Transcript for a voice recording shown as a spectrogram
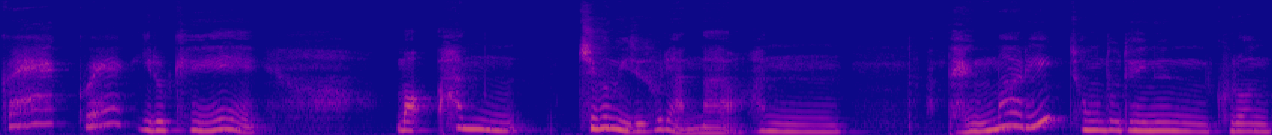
꽥, 꽥 이렇게 막 한 지금 이제 소리 안 나요. 한 100마리 정도 되는 그런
